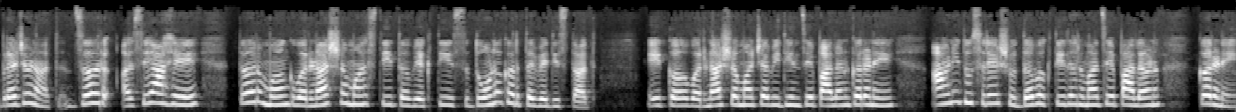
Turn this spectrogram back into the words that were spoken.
ब्रजनात जर असे आहे तर मग वर्णाश्रमास्थित व्यक्तीस दोन कर्तव्य दिसतात. एक वर्णाश्रमाच्या विधींचे पालन करणे आणि दुसरे शुद्ध भक्ती धर्माचे पालन करणे.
